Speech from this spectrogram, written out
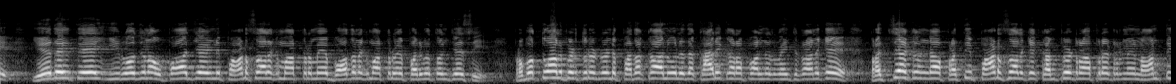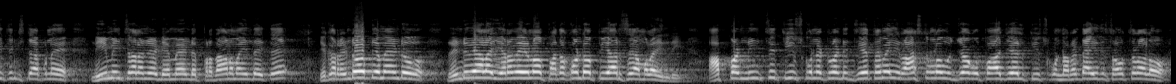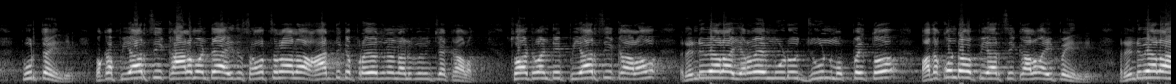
ఏదైతే ఈ రోజున ఉపాధ్యాయుడిని పాఠశాలకు మాత్రమే బోధనకు మాత్రమే పరిమితం చేసి ప్రభుత్వాలు పెడుతున్నటువంటి పథకాలు లేదా కార్యకలాపాలు నిర్వహించడానికి ప్రత్యేకంగా ప్రతి పాఠశాలకి కంప్యూటర్ ఆపరేటర్ని నాన్ టీచింగ్ స్టాఫ్ని నియమించాలనే డిమాండ్ ప్రధానమైందైతే ఇక రెండో డిమాండ్ రెండు వేల ఇరవైలో పదకొండో పిఆర్సీ అమలైంది. అప్పటి నుంచి తీసుకున్నటువంటి జీతమే ఈ రాష్ట్రంలో ఉద్యోగ ఉపాధ్యాయులు తీసుకుంటున్నారు అంటే ఐదు సంవత్సరాలు పూర్తయింది. ఒక పిఆర్సీ కాలం అంటే ఐదు సంవత్సరాల ఆర్థిక ప్రయోజనాన్ని అనుభవించే కాలం. సో అటువంటి పిఆర్సీ కాలం రెండు వేల ఇరవై మూడు జూన్ ముప్పైతో పదకొండవ పిఆర్సీ కాలం అయిపోయింది. రెండు వేల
